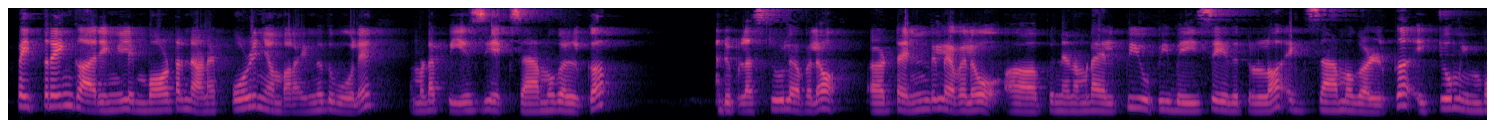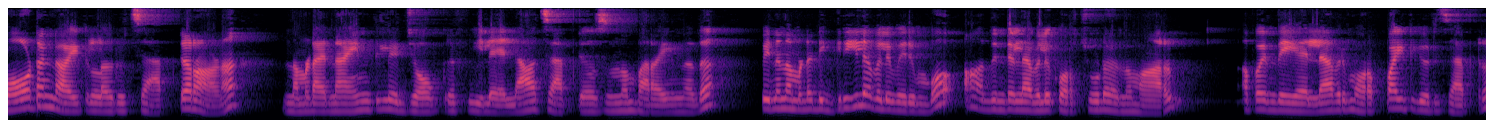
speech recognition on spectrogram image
അപ്പം ഇത്രയും കാര്യങ്ങൾ ഇമ്പോർട്ടന്റ് ആണ് എപ്പോഴും ഞാൻ പറയുന്നത് പോലെ നമ്മുടെ പി എസ് സി എക്സാമുകൾക്ക് ഒരു പ്ലസ് ടു ലെവലോ ടെൻത്ത് ലെവലോ പിന്നെ നമ്മുടെ L P U P base ചെയ്തിട്ടുള്ള എക്സാമുകൾക്ക് ഏറ്റവും ഇമ്പോർട്ടന്റ് ആയിട്ടുള്ള ഒരു ചാപ്റ്ററാണ് നമ്മുടെ നയൻത്തിലെ ജോഗ്രഫിയിലെ എല്ലാ ചാപ്റ്റേഴ്സ് എന്നും പറയുന്നത്. പിന്നെ നമ്മുടെ ഡിഗ്രി ലെവൽ വരുമ്പോൾ അതിന്റെ ലെവൽ കുറച്ചുകൂടെ ഒന്ന് മാറും. അപ്പോൾ എന്ത് ചെയ്യുക? എല്ലാവരും ഉറപ്പായിട്ട് ഈ ഒരു ചാപ്റ്റർ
